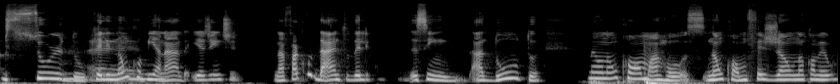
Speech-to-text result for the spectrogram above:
absurdo que ele não É. comia nada. E a gente, na faculdade, tudo ele, assim, adulto, não, não como arroz, não como feijão, não comeu.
